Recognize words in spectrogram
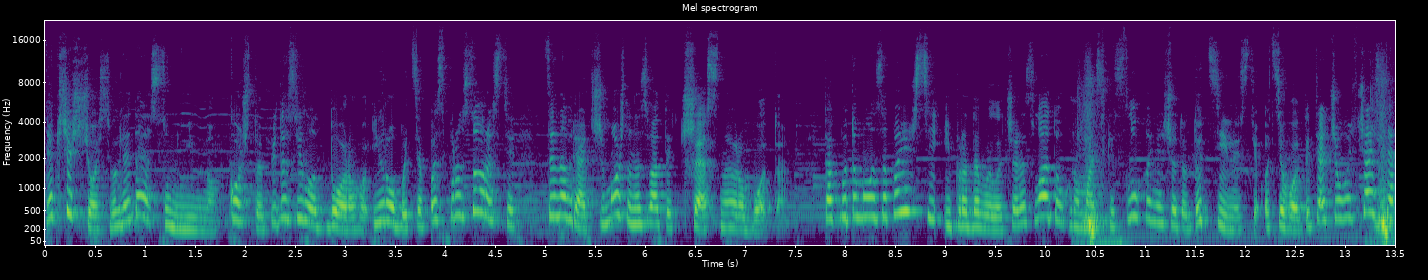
Якщо щось виглядає сумнівно, коштує підозріло дорого і робиться без прозорості, це навряд чи можна назвати чесною роботою. Так подумали запоріжці і продавили через владу громадські слухання щодо доцільності оцього дитячого щастя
